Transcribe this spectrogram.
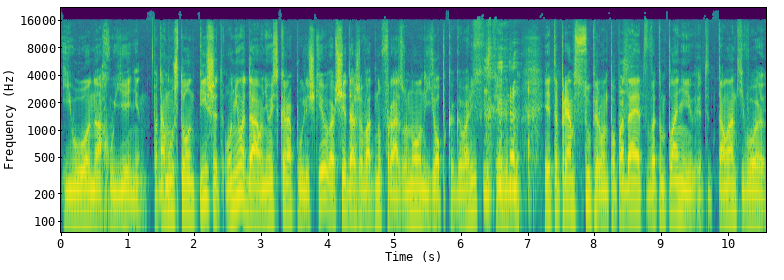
И он охуенен. Потому что он пишет... У него, да, у него есть карапулечки. Вообще даже в одну фразу. Но он ёбка говорит, как я люблю. Это прям супер. Он попадает в этом плане... Этот талант его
